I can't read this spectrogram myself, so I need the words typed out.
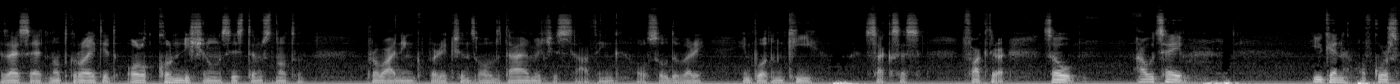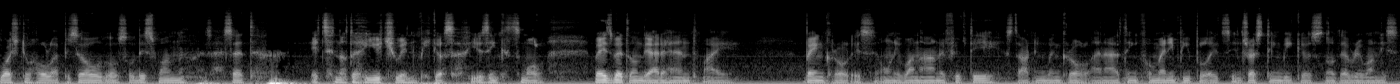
as I said not correlated all conditional systems not providing predictions all the time which is I think also the very important key success factor. So I would say you can of course watch the whole episode also this one. As I said it's not a huge win because of using small base bet. On the other hand my bankroll is only 150 starting bankroll and I think for many people it's interesting because not everyone is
